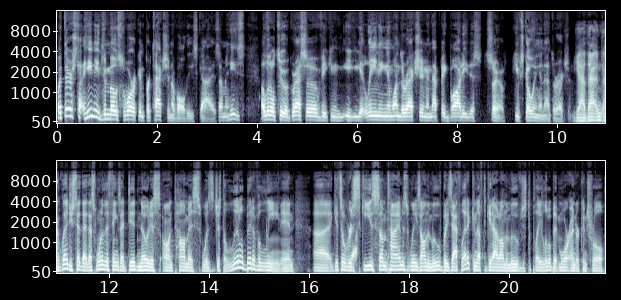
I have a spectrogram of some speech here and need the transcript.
But there's t- he needs the most work and protection of all these guys. I mean, he's a little too aggressive. He can he can get leaning in one direction, and that big body just you know, keeps going in that direction. Yeah, that I'm glad you said that. That's one of the things I did notice on Thomas was just a little bit of a lean and uh, gets over his skis sometimes when he's on the move, but he's athletic enough to get out on the move just to play a little bit more under control.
